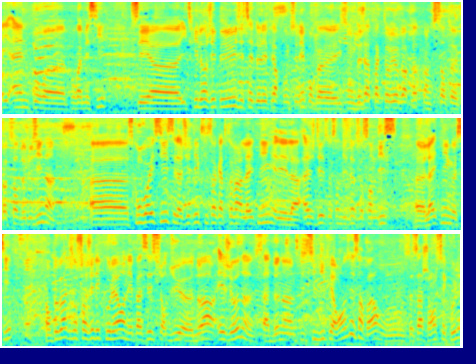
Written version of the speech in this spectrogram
high-end pour, euh, MSI. C'est, euh, ils trient leurs GPU, ils essaient de les faire fonctionner pour qu'ils sont déjà factory overclock quand ils sortent, quand ils sortent de l'usine. Euh, ce qu'on voit ici, c'est la GTX 680 Lightning et la HD 7970 euh, Lightning aussi. On peut voir qu'ils ont changé les couleurs, on est passé sur du euh, noir et jaune, ça donne un petit style différent, c'est sympa, ça, change, c'est cool.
